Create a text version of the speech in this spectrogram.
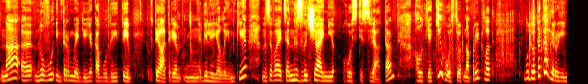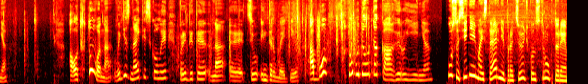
на е, нову інтермедію, яка буде йти в театрі біля ялинки. Називається Незвичайні гості свята. А от які гості? От, наприклад, буде така героїня. А от хто вона? Ви дізнаєтесь, коли прийдете на е, цю інтермедію. Або хто буде отака героїня? У сусідній майстерні працюють конструктори.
